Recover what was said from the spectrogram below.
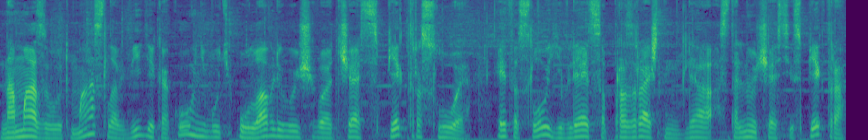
намазывают масло в виде какого-нибудь улавливающего часть спектра слоя – этот слой является прозрачным для остальной части спектра,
